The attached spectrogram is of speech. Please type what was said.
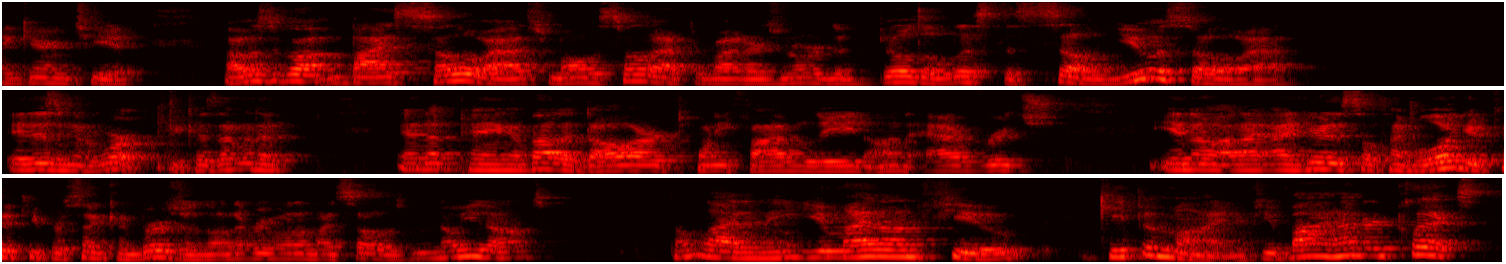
I guarantee you. If I was to go out and buy solo ads from all the solo ad providers in order to build a list to sell you a solo ad, it isn't going to work because I'm going to end up paying about a dollar twenty-five a lead on average. You know, and I, I hear this all the time. Well, I get fifty percent conversions on every one of my solos. No, you don't. Don't lie to me. You might on few. Keep in mind, if you buy 100 clicks,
